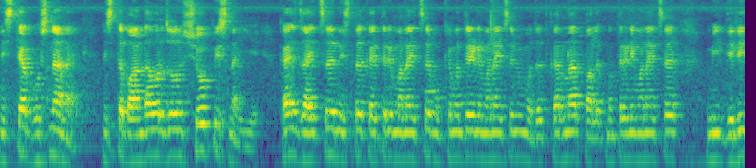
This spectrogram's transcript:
नुसत्या घोषणा नाही. नुसतं बांधावर जाऊन शो पीस नाही आहे काय जायचं नुसतं काहीतरी म्हणायचं मुख्यमंत्र्यांनी म्हणायचं मी मदत करणार पालकमंत्र्यांनी म्हणायचं मी दिली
